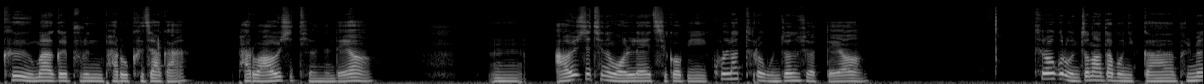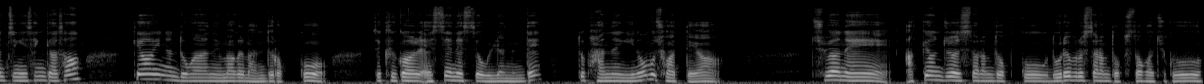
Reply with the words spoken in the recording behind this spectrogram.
그 음악을 부른 바로 그자가 바로 아울시티였는데요. 음, 아울시티는 원래 직업이 콜라 트럭 운전수였대요. 트럭을 운전하다 보니까 불면증이 생겨서 깨어있는 동안 음악을 만들었고 이제 그걸 SNS에 올렸는데 또 반응이 너무 좋았대요. 주변에 악기 연주할 사람도 없고 노래 부를 사람도 없어가지고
